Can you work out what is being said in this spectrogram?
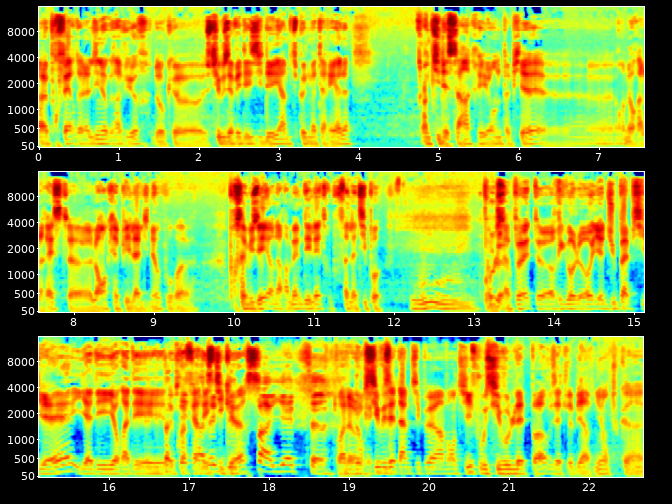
euh, pour faire de la linogravure. Donc, euh, si vous avez des idées, un petit peu de matériel. Un petit dessin, crayon de papier, euh, on aura le reste, euh, l'encre et puis la lino pour, euh, pour s'amuser. On aura même des lettres pour faire de la typo. Donc ça peut être euh, rigolo. Il y a du papier, il y a des, il y aura des, de quoi faire des stickers. Des paillettes. Voilà, donc si vous êtes un petit peu inventif ou si vous ne l'êtes pas, vous êtes le bienvenu en tout cas. Euh,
